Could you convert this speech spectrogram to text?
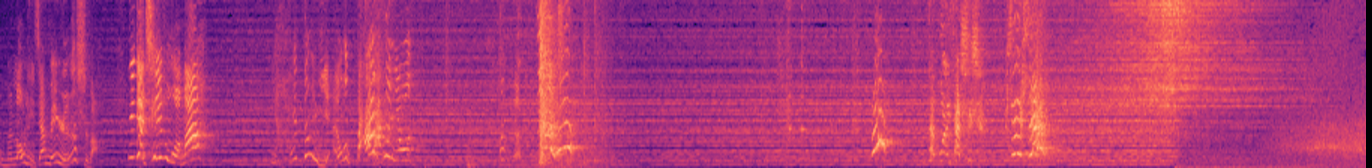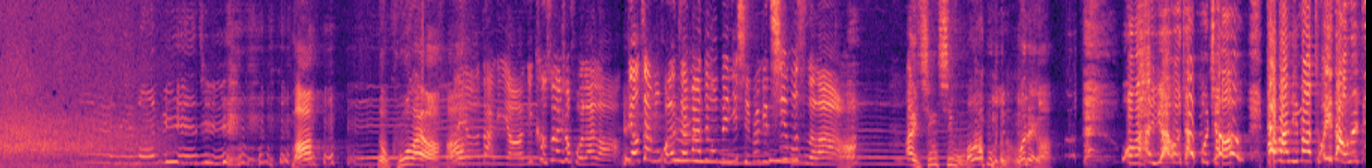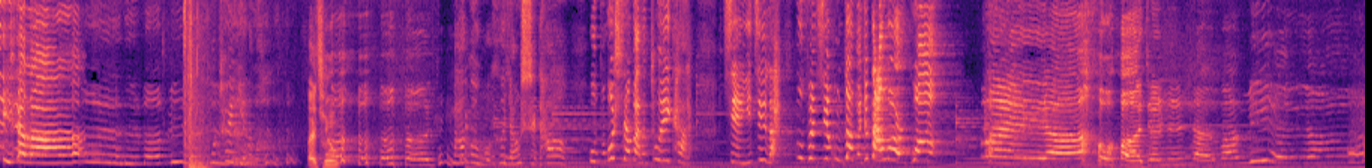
我们老李家没人了是吧？你敢欺负我妈？你还瞪眼！我打死你！我。你再过来一下试试，试试！你妈！妈，你怎么哭了呀？啊哎！呀，大力呀，你可算是回来了！你要再不回来，咱妈都要被你媳妇儿给欺负死了！啊！爱卿欺负妈不可能啊！这个 我们还冤枉他不成？他把你妈推倒在地上了！你妈逼！我推你了吗？爱卿，妈管我喝羊屎汤，我不过是想把他推开。姐一进来，不分青红皂白就打我耳光。哎呀，我这是什么命啊！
